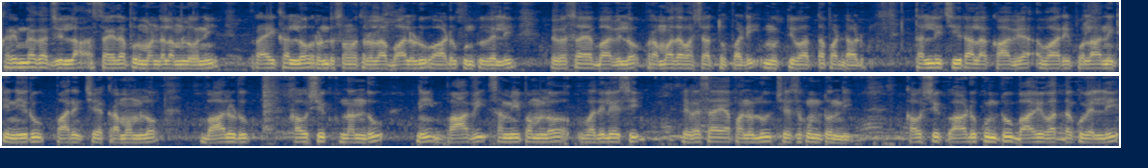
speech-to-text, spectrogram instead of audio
కరీంనగర్ జిల్లా సైదాపూర్ మండలంలోని రాయికల్లో రెండు సంవత్సరాల బాలుడు ఆడుకుంటూ వెళ్ళి వ్యవసాయ బావిలో ప్రమాదవశాత్తు పడి మృత్యువార్త పడ్డాడు. తల్లి చీరాల కావ్య వారి పొలానికి నీరు పారించే క్రమంలో బాలుడు కౌశిక్ నందు ని బావి సమీపంలో వదిలేసి వ్యవసాయ పనులు చేసుకుంటుంది. కౌశిక్ ఆడుకుంటూ బావి వద్దకు వెళ్ళి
